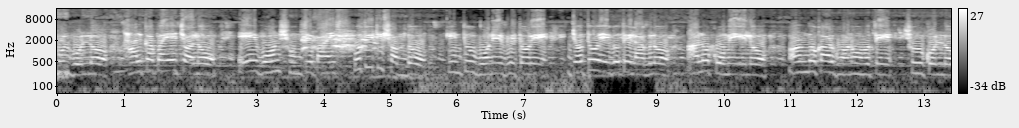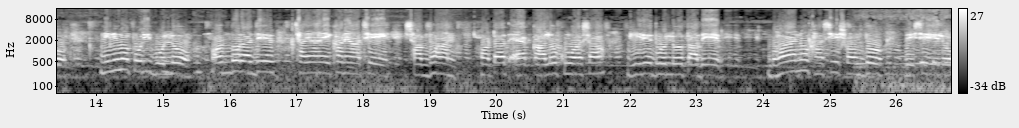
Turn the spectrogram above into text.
ফুল বলল, হালকা পায়ে চলো। এই বন শুনতে পায় প্রতিটি শব্দ। কিন্তু বনের ভেতরে যত এগোতে লাগল, আলো কমে এলো। অন্ধকার ঘন হতে শুরু করল। নীলিমা পরি বলল, অন্ধরাজ্যের ছায়া এখানে আছে, সাবধান। হঠাৎ এক কালো কুয়াশা ঘিরে ধরলো তাদের। ভয়ানক হাসির শব্দ ভেসে এলো।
